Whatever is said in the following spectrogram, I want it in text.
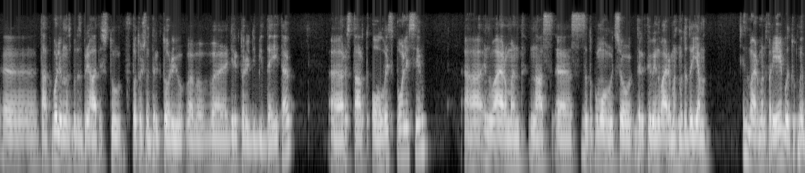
Е, так, волюм у нас буде зберігатись в, поточну директорію в директорію DB Data. Е, Restart Always Policy. Е, environment у нас е, за допомогою цього директиви environment ми додаємо environment variable. Тут ми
